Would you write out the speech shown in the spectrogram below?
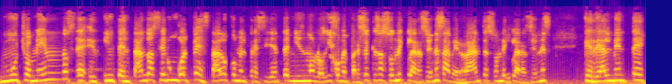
mucho menos eh, eh, intentando hacer un golpe de Estado como el presidente mismo lo dijo. Me parece que esas son declaraciones aberrantes, son declaraciones que realmente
